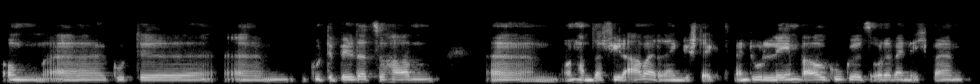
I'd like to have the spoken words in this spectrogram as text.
um äh, gute ähm, gute Bilder zu haben, ähm, und haben da viel Arbeit reingesteckt. Wenn du Lehmbau googelst oder wenn ich beim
